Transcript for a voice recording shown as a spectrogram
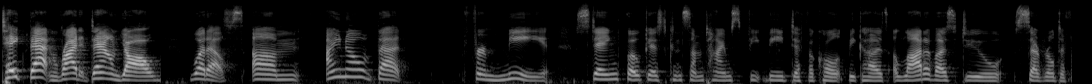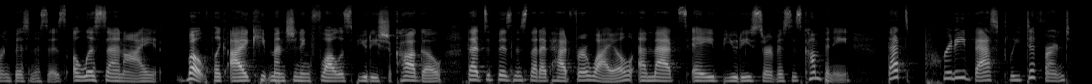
take that and write it down, y'all. What else? Um, I know that for me, staying focused can sometimes be difficult because a lot of us do several different businesses. Alyssa and I both. Like I keep mentioning Flawless Beauty Chicago. That's a business that I've had for a while, and that's a beauty services company. That's pretty vastly different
